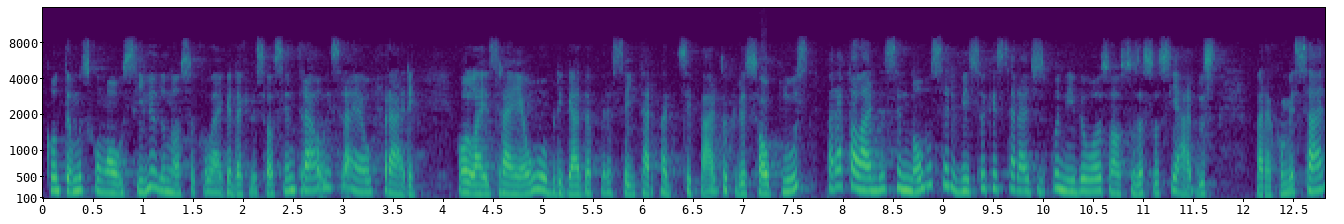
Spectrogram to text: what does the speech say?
contamos com o auxílio do nosso colega da Cressol Central, Israel Frare. Olá, Israel. Obrigada por aceitar participar do Cressol Plus para falar desse novo serviço que estará disponível aos nossos associados. Para começar,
